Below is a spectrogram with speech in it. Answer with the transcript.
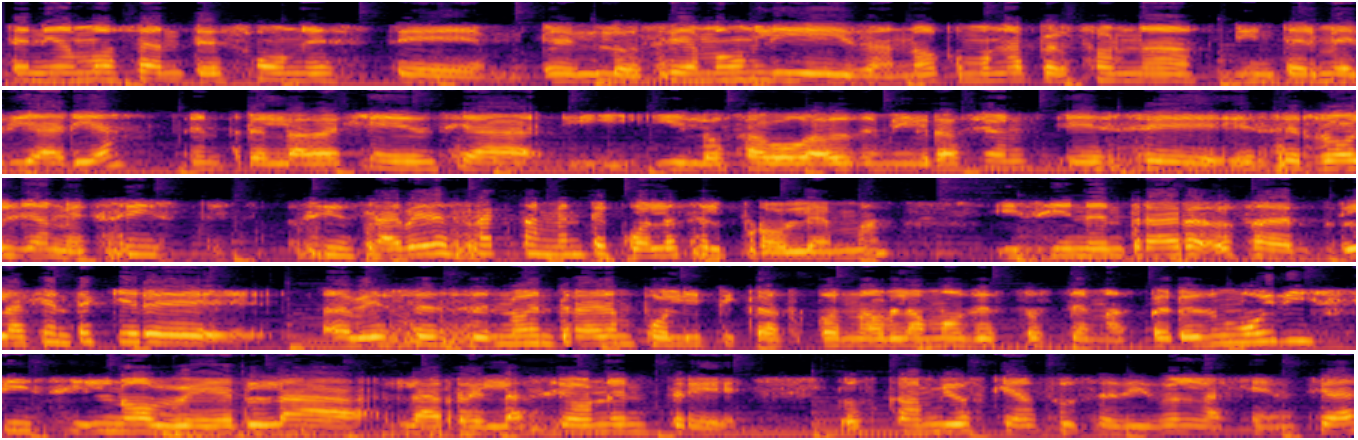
teníamos antes un, este, lo se llama un liaison, ¿no? Como una persona intermediaria entre la agencia y, los abogados de inmigración. Ese, ese rol ya no existe. Sin saber exactamente cuál es el problema y sin entrar, o sea, la gente quiere a veces no entrar en políticas cuando hablamos de estos temas, pero es muy difícil no ver la, la relación entre los cambios que han sucedido en la agencia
